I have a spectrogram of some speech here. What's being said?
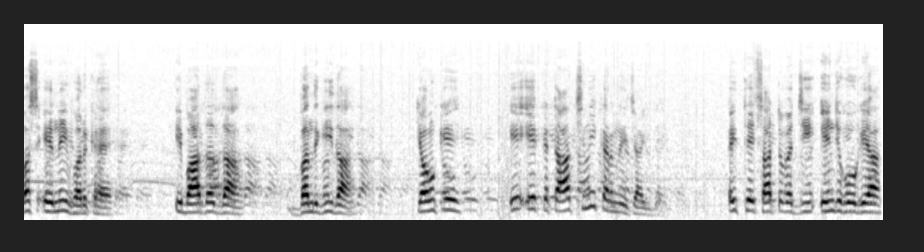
ਬਸ ਇੰਨਾ ਹੀ ਫ਼ਰਕ ਹੈ ਇਬਾਦਤ ਦਾ, ਬੰਦਗੀ ਦਾ, ਕਿਉਂਕਿ ਇਹ ਇਹ ਕਟਾਕਸ਼ ਨਹੀਂ ਕਰਨੇ ਚਾਹੀਦੇ। ਇੱਥੇ ਸੱਟ ਵੱਜੀ, ਇੰਜ ਹੋ ਗਿਆ।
